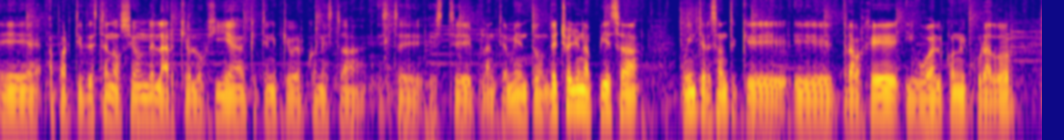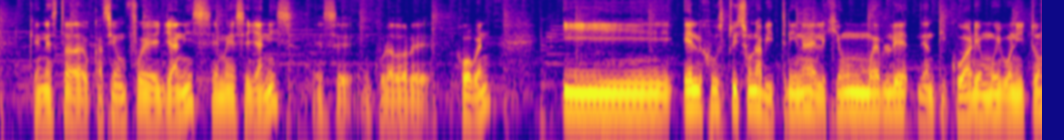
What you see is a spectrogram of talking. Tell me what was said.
eh, a partir de esta noción de la arqueología que tiene que ver con este, este planteamiento. De hecho, hay una pieza muy interesante que eh, trabajé igual con el curador, que en esta ocasión fue Yanis, MS Yanis, es eh, un curador joven y él justo hizo una vitrina, eligió un mueble de anticuario muy bonito,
